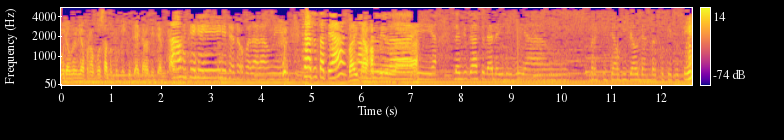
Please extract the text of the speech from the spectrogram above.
Mudah-mudahan tidak pernah bosan untuk mengikuti acara titian kami Amin. Alamin Sehat Ustaz ya? Baik, Alhamdulillah. Iya. Dan juga sudah ada ibu-ibu yang Berhijau-hijau dan berputih-putih.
